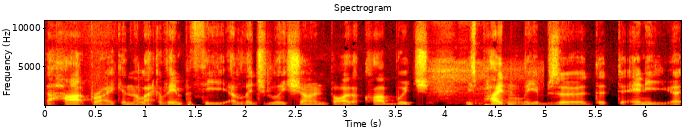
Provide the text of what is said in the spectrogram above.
the heartbreak and the lack of empathy allegedly shown by the club, which is patently absurd that any uh,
